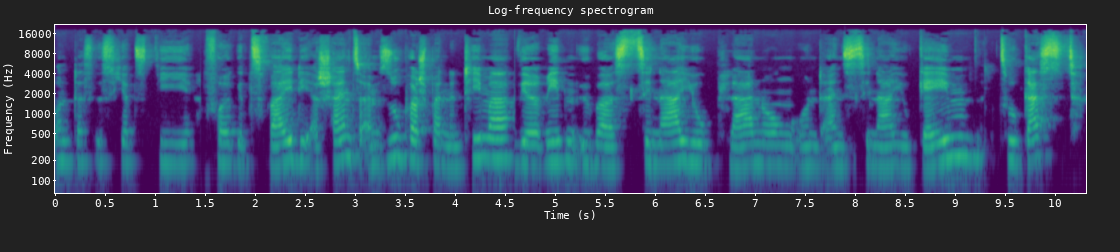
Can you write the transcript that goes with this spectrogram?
und das ist jetzt die Folge 2, die erscheint zu einem super spannenden Thema. Wir reden über Szenarioplanung und ein Szenario-Game. Zu Gast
